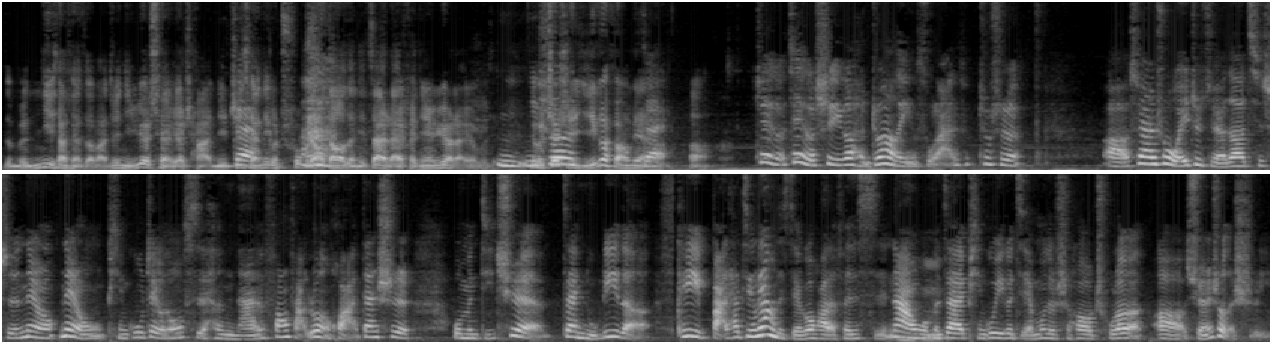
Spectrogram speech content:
怎么逆向选择嘛？就是你越选越差，你之前那个出不了道的，你再来肯定是越来越不 行。嗯你说这是一个方面对啊，这个这个是一个很重要的因素啦，就是。啊，虽然说我一直觉得其实内容内容评估这个东西很难方法论化，但是我们的确在努力的，可以把它尽量的结构化的分析。那我们在评估一个节目的时候，除了呃选手的实力，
